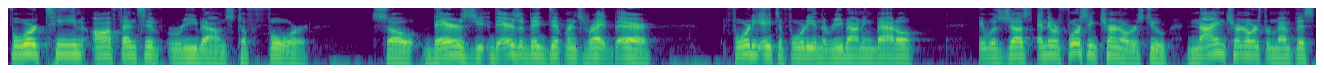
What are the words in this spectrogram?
14 offensive rebounds to 4. So there's there's a big difference right there. 48 to 40 in the rebounding battle. It was just, and they were forcing turnovers too. Nine turnovers for Memphis,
